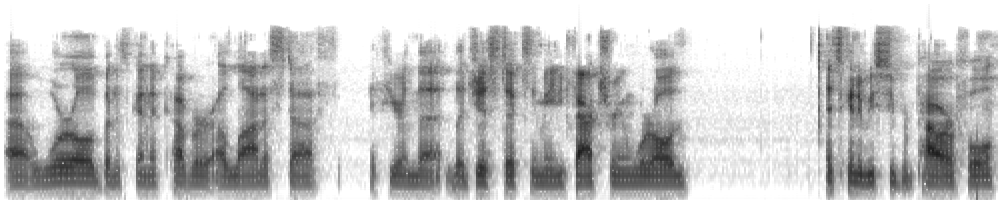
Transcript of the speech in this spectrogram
uh, world, but it's going to cover a lot of stuff. If you're in the logistics and manufacturing world, it's going to be super powerful.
